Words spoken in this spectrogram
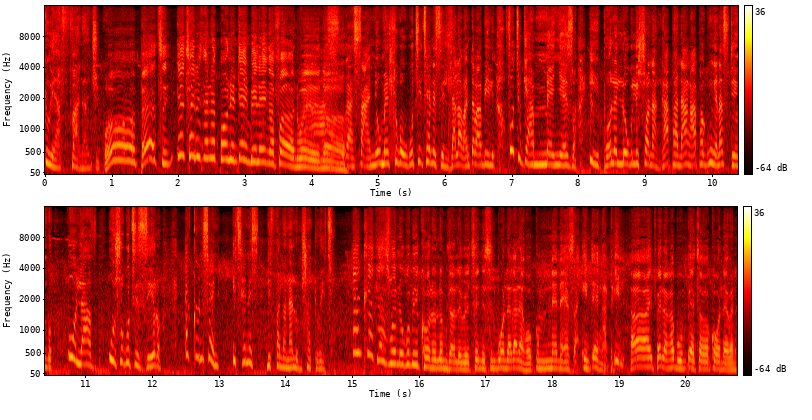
kuyafana nje. Oh, Betsy, i-tennis nebhola into ezimbili engafani wena. Suka sani umehluko ukuthi itennis idlala abantu ababili futhi kuyamenyezwa. Ibhola lokulishona ngapha nangapha kungena sidingo. Ulove usho ukuthi zero. Eqinisweni itennis lifana nalomshado wethu. Enhleke yazwena ukuba ikhona lo mdlalo we-tennis libonakala ngokumemeza into engaphili. Hayi phela ngabe umpetha wakhona wena.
